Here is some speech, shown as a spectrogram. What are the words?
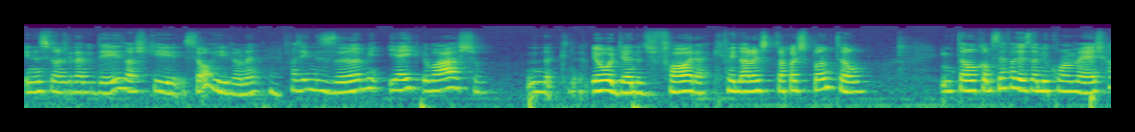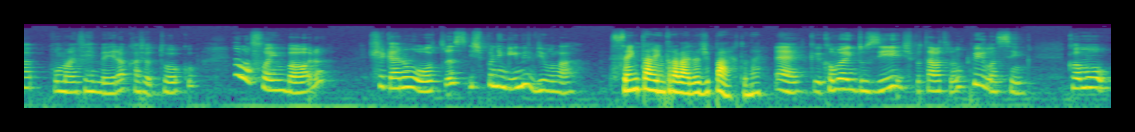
E nesse final de gravidez, eu acho que isso é horrível, né? Fazendo exame, e aí eu acho, eu olhando de fora, que foi na hora de troca de plantão. Então eu comecei a fazer o exame com uma médica, com uma enfermeira, com a Jotoco. Ela foi embora, chegaram outras e, tipo, ninguém me viu lá. Sem estar em trabalho de parto, né? É, que como eu induzi, tipo, eu tava tranquila, assim. Como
